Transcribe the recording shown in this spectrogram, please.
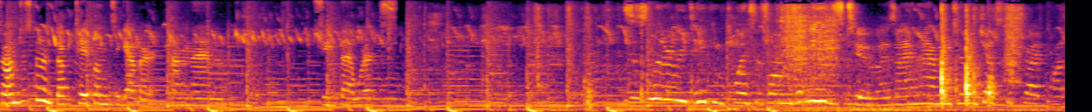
So I'm just gonna duct tape them together and then see if that works. This is literally taking twice as long as it needs to, as I'm having to adjust the tripod.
